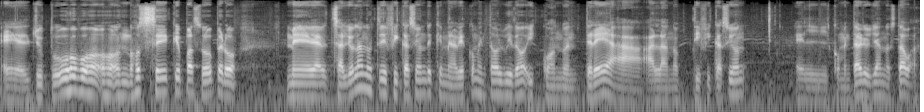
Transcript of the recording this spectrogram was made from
el YouTube o, no sé qué pasó, pero me salió la notificación de que me había comentado el video y cuando entré a la notificación el comentario ya no estaba.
